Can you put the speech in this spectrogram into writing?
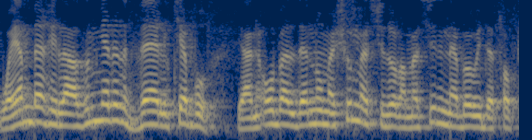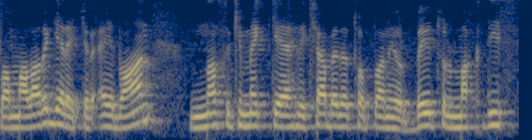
ve yenbeği lazım gelir zelike bu. Yani o beldenin o meşhur mescidi olan Mescid-i Nebevi'de toplanmaları gerekir. Eydan nasıl ki Mekke ehli Kabe'de toplanıyor. Beytül Makdis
